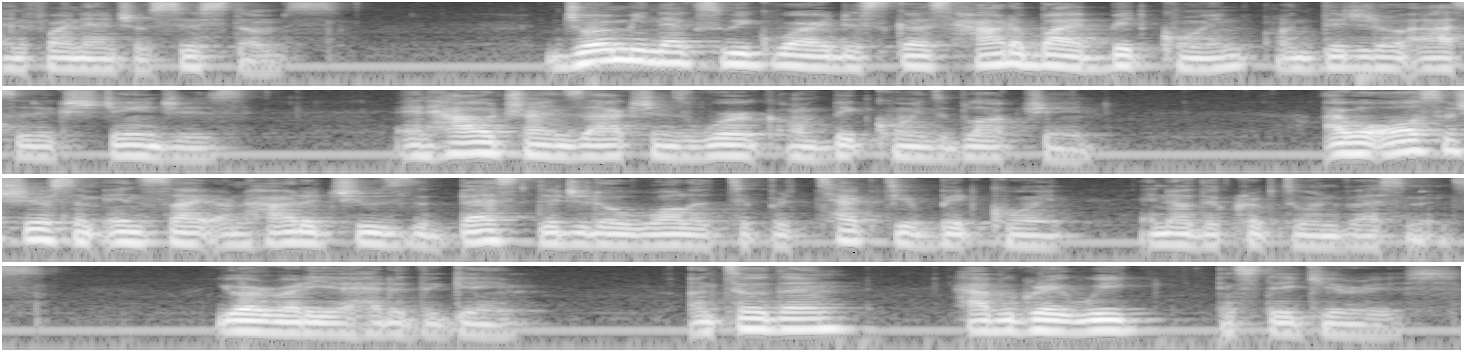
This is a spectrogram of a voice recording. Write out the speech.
and financial systems. Join me next week where I discuss how to buy Bitcoin on digital asset exchanges and how transactions work on Bitcoin's blockchain. I will also share some insight on how to choose the best digital wallet to protect your Bitcoin and other crypto investments. You're already ahead of the game. Until then, have a great week and stay curious.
